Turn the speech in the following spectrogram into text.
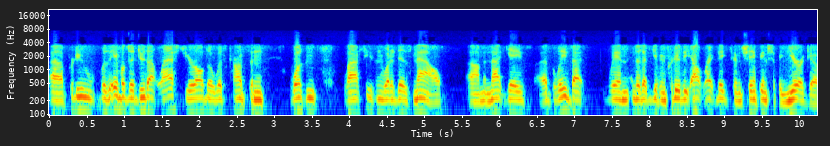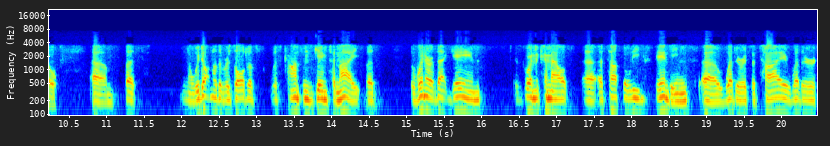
Uh, Purdue was able to do that last year, although Wisconsin wasn't last season what it is now. Um, and that gave, I believe that win ended up giving Purdue the outright Big Ten championship a year ago. Um, but, you know, we don't know the result of Wisconsin's game tonight, but the winner of that game is going to come out uh, atop the league standings, uh, whether it's a tie or whether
